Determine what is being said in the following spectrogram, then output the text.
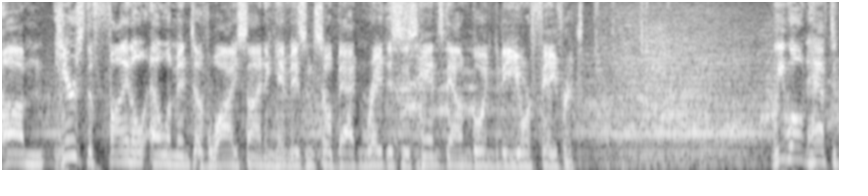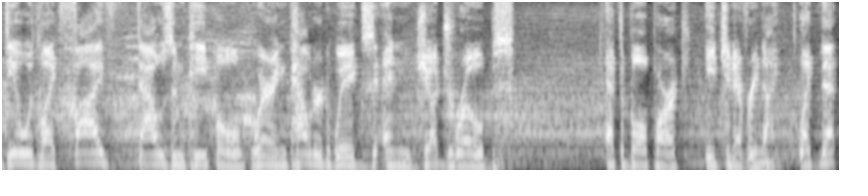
um, here's the final element of why signing him isn't so bad. And Ray, this is hands down going to be your favorite. We won't have to deal with like 5,000 people wearing powdered wigs and judge robes at the ballpark each and every night. Like that,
